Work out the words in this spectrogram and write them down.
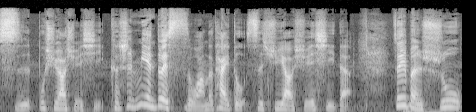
死不需要学习，可是面对死亡的态度是需要学习的。这一本书，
